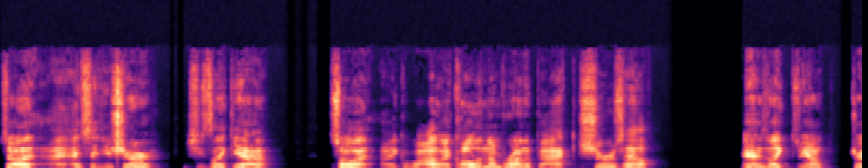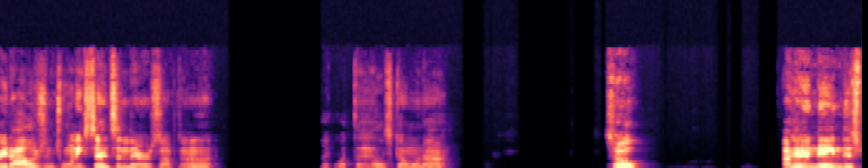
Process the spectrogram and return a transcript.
So I, I said, You sure? She's like, Yeah. So I, I go out, I call the number on the back, sure as hell. Yeah, it's like, you know, three dollars and twenty cents in there or something. Like- like, what the hell's going on? So I'm gonna name this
